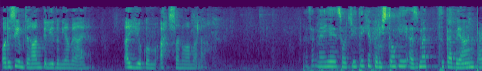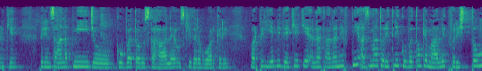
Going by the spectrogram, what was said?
اور اسی امتحان کے لیے دنیا میں آئے ہیں۔ ایوکم احسن و ملا میں یہ سوچ رہی تھی کہ فرشتوں کی عظمت کا بیان پڑھ کے پھر انسان اپنی جو قوت اور اس کا حال ہے اس کی طرف غور کرے اور پھر یہ بھی دیکھے کہ اللہ تعالیٰ نے اتنی عظمت اور اتنی قوتوں کے مالک فرشتوں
